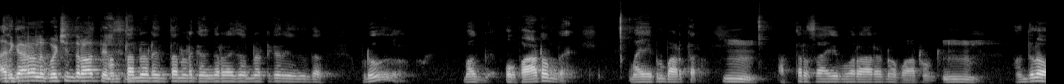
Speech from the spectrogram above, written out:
అధికారంలోకి వచ్చిన తర్వాత అంత అన్నాడు ఇంత అన్నాడు గంగరాజు అన్నట్టుగా ఇప్పుడు మాకు ఒక పాట ఉంది. మా వైపున పాడతారు. అత్తర సాయిబు రారని ఒక పాట ఉంటుంది. అందులో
